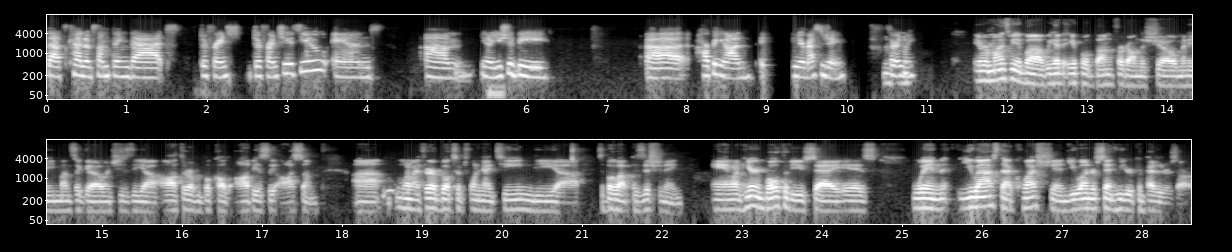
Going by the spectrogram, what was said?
that's kind of something that differenti- differentiates you, and um, you know you should be uh, harping on in your messaging. Mm-hmm. Certainly. It reminds me of uh, we had April Dunford on the show many months ago, and she's the uh, author of a book called Obviously Awesome. Uh, one of my favorite books of 2019. The uh, it's a book about positioning, and what I'm hearing both of you say is when you ask that question, you understand who your competitors are.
